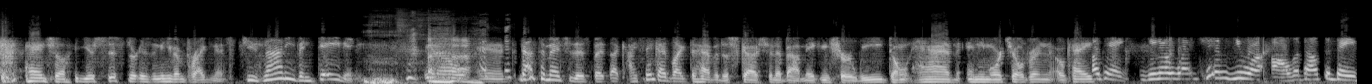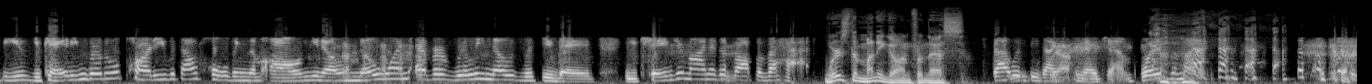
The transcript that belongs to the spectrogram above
Angela, your sister isn't even pregnant. She's not even dating. You know, and not to mention this, but like I think I'd like to have a discussion about making sure we don't have any more children, okay? Okay, you know what, Jim? You are all about the babies. You can't even go to a party without holding them all. You know, no one ever really knows with you, babe. You change your mind at the drop of a hat. Where's the money going from this? That would be nice Yeah. to know, Jim. Where's the money?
